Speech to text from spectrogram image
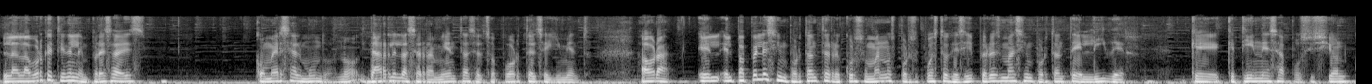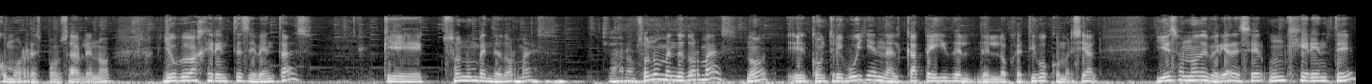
la labor que tiene la empresa es comerse al mundo, ¿no? Darle las herramientas, el soporte, el seguimiento. Ahora, el, papel es importante de recursos humanos, por supuesto que sí, pero es más importante el líder que, tiene esa posición como responsable, ¿no? Yo veo a gerentes de ventas que son un vendedor más. Claro. Son un vendedor más, ¿no? Eh, contribuyen al KPI del, objetivo comercial. Y eso no debería de ser un gerente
